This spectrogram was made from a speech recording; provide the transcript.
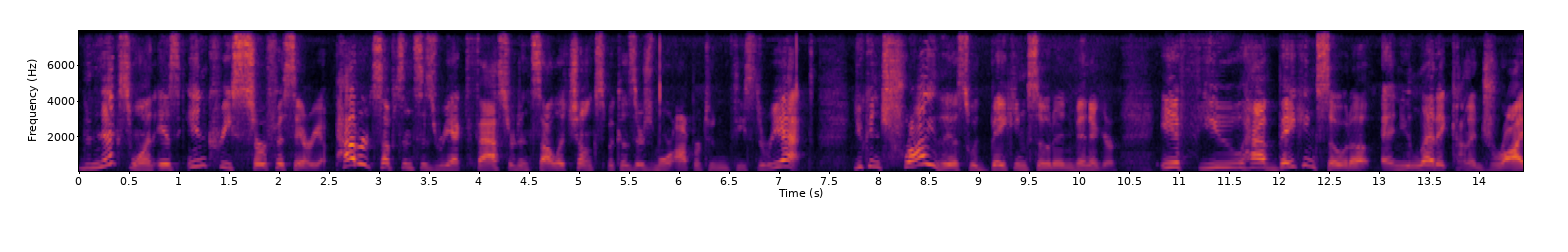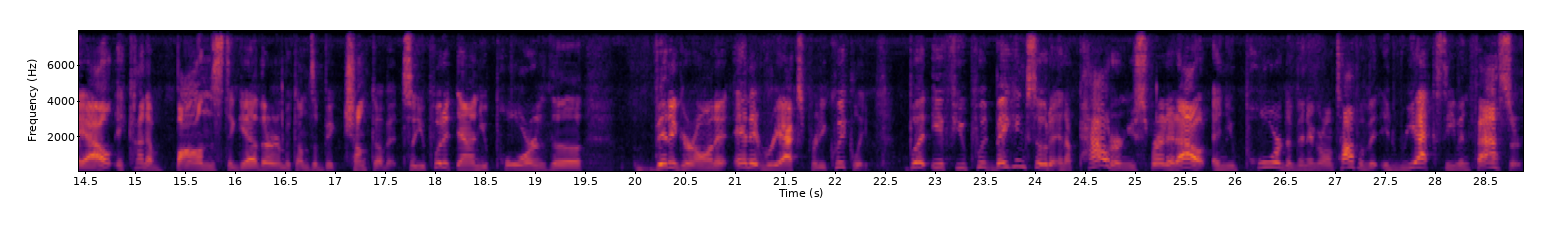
The next one is increased surface area. Powdered substances react faster than solid chunks because there's more opportunities to react. You can try this with baking soda and vinegar if you have baking soda and you let it kind of dry out, it kind of bonds together and becomes a big chunk of it. So you put it down, you pour the vinegar on it, and it reacts pretty quickly. But if you put baking soda in a powder and you spread it out and you pour the vinegar on top of it, it reacts even faster.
